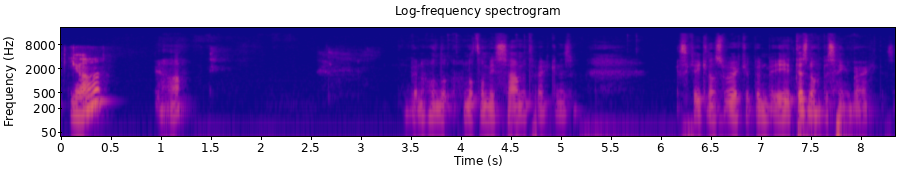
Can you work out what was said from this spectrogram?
Ja? ja. Ik ben nog genot om mee samen te werken en zo. Eens kijken als worker.be. Het is nog beschikbaar. Dus,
